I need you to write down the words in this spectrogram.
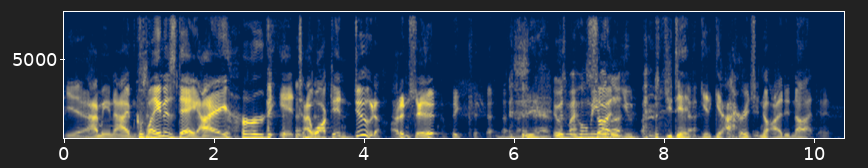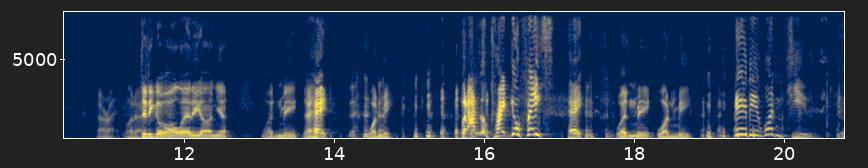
Yeah. I mean, I'm plain as day. I heard it. I walked in, dude. I didn't say it. It was my homie Son, on the. you you did. You- you- I heard you. No, I did not. All right, whatever. Did he go all Eddie on you? Wasn't me. Hey, wasn't me. but I looked right in your face. Hey, Wasn't me. wasn't me. Maybe it wasn't you.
